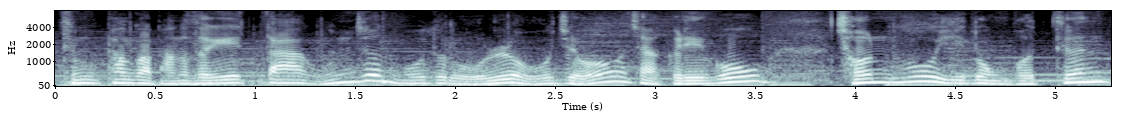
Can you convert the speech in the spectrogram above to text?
등판과 방석이 딱 운전 모드로 올라오죠. 자, 그리고 전후 이동 버튼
